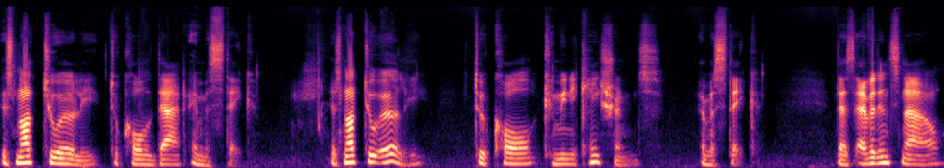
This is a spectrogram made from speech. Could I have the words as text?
it's not too early to call that a mistake. It's not too early to call communications a mistake. There's evidence now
